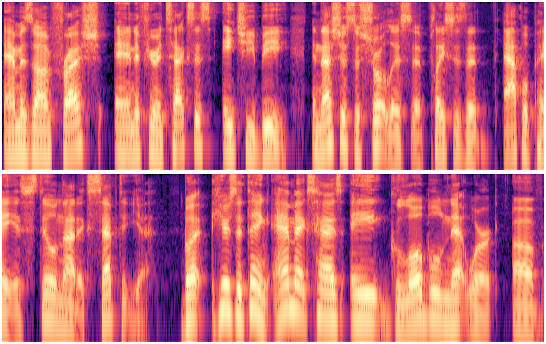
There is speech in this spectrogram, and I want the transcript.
Amazon Fresh, and if you're in Texas, HEB. And that's just a short list of places that Apple Pay is still not accepted yet. But here's the thing Amex has a global network of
